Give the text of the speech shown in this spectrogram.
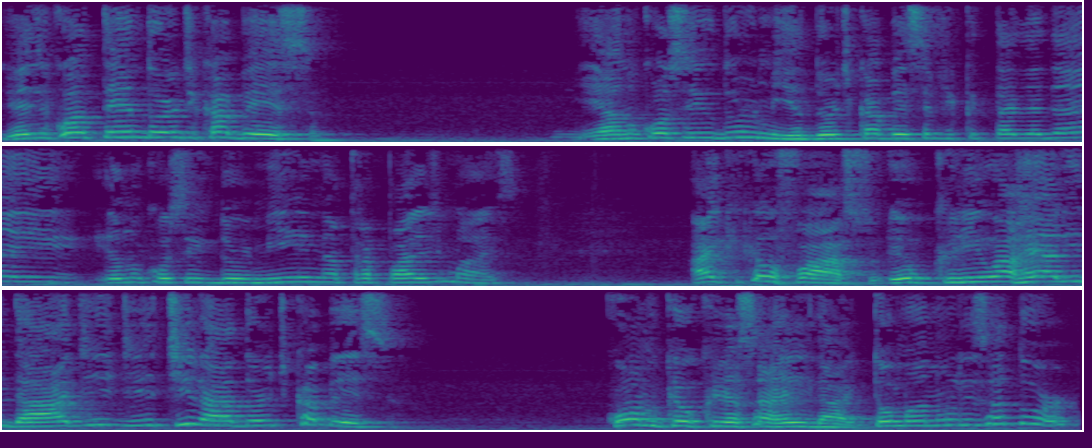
De vez em quando tem dor de cabeça. E eu não consigo dormir. A dor de cabeça fica. Tá, né, né, eu não consigo dormir e me atrapalha demais. Aí o que, que eu faço? Eu crio a realidade de tirar a dor de cabeça. Como que eu crio essa realidade? Tomando um lisador.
